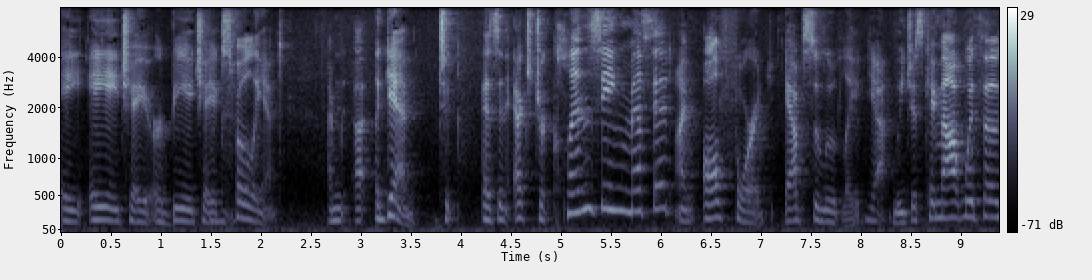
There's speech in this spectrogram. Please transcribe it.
a AHA or BHA exfoliant. I'm uh, again to as an extra cleansing method. I'm all for it. Absolutely. Yeah. We just came out with a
